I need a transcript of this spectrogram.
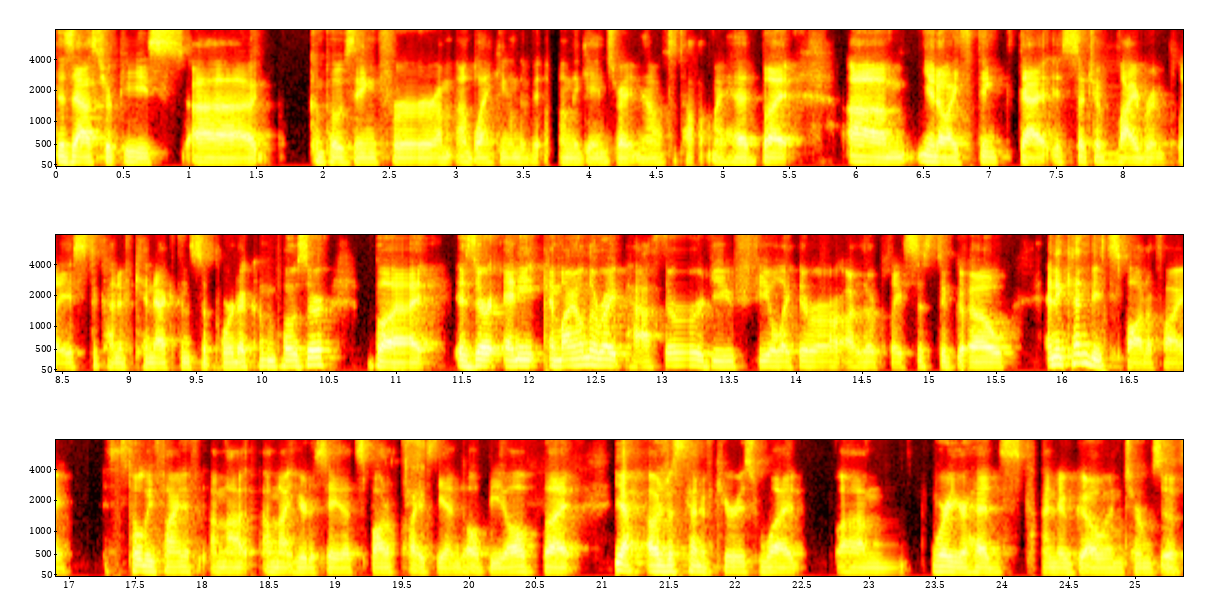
Disasterpeace. Uh, composing for I'm, I'm blanking on the on the games right now off the top of my head but um, you know i think that is such a vibrant place to kind of connect and support a composer. But is there any am i on the right path there or do you feel like there are other places to go? And it can be spotify. It's totally fine if i'm not i'm not here to say that spotify is the end all be all but yeah i was just kind of curious what um, where your heads kind of go in terms of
